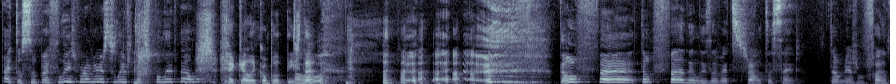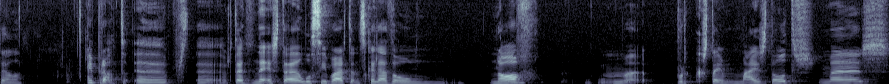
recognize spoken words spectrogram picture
Pá, estou super feliz por ver estes livros todos para ler dela. Raquel é completista. Estou fã, estou fã da Elizabeth Strout, a sério. Estou mesmo fã dela. E pronto, por- eh, portanto, nesta Lucy Barton se calhar dou um 9, ma- porque gostei mais de outros, mas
